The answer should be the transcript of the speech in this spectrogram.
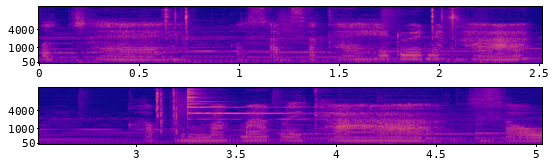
กดแชร์ กด Subscribe ให้ด้วยนะคะ ขอบคุณมากๆเลยค่ะสวัสดีค่ะ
